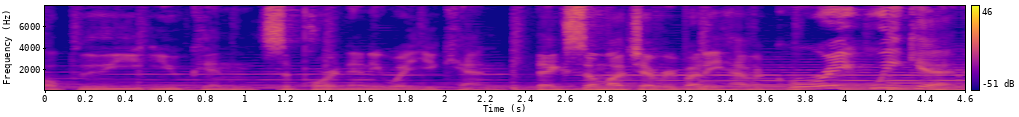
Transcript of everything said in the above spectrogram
Hopefully, you can support in any way you can. Thanks so much, everybody. Have a great weekend.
